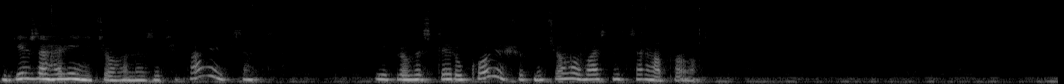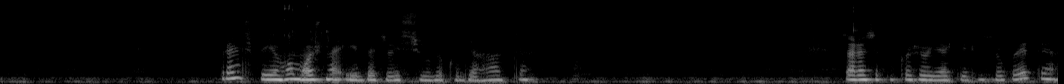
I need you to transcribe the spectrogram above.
Тоді взагалі нічого не зачіпається. І провести рукою, щоб нічого вас не царапало. Принципі, його можна і без висюлок одягати. Зараз я покажу, як їх зробити.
